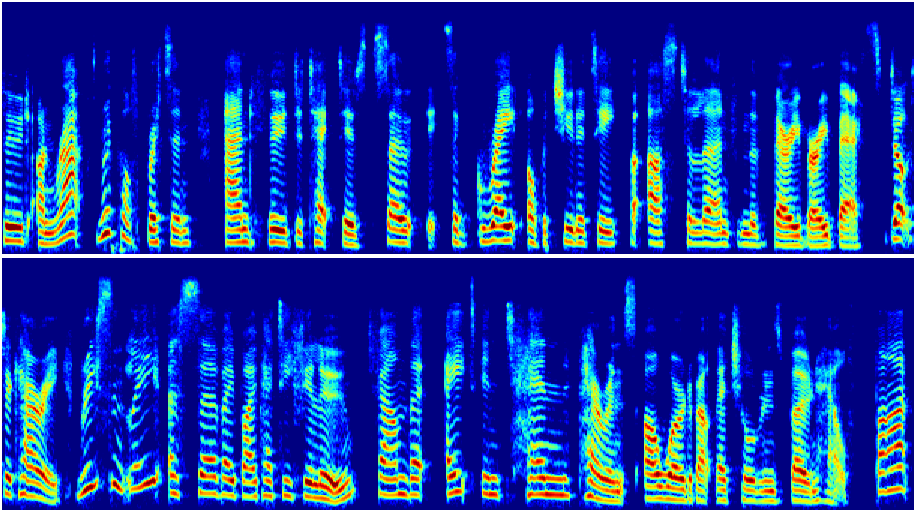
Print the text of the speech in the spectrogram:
Food Unwrapped, Rip Off Britain, and Food Detectives. So it's a great opportunity for us to learn from the very, very best. Dr. Carrie, recently a survey by Petit Filou found that eight in 10 parents are worried about their children's bone health, but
